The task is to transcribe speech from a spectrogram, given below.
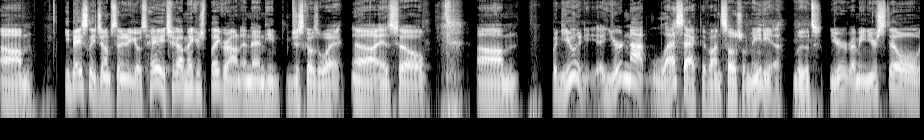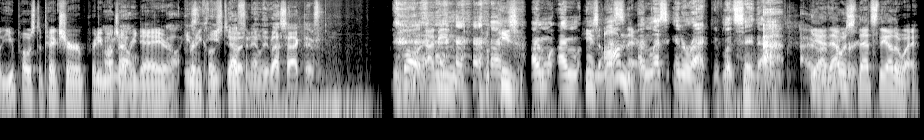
Um, he basically jumps in and he goes, "Hey, check out Maker's Playground," and then he just goes away. Uh, and so, um, but you you're not less active on social media, Lutz. You're I mean, you're still you post a picture pretty oh, much Oh, no. every day or No, he's- pretty close he's to it. definitely less active. Well, I mean, he's I'm I'm He's I'm less, on there. I'm less interactive. Let's say that. Ah, I yeah. That was that's the other way.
